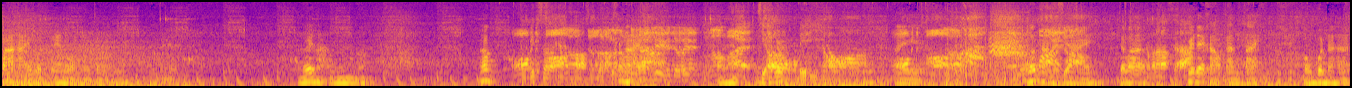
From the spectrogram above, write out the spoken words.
ฟ้าหายหมดแน่นอนในจังหวะนี้เฮ้ยหาเงินอยู่เนาะเอ้าอ๋อเป็นสอบแล้วเดี๋ยวเราจะหายที่กันเดี๋ยวนี้กำลังไปที่เอาลงมองได้ดีนอไอ้อ๋อแล้วรถถังเสียหายแต่ว่ากำลังสามไม่ได้ข่าวการตาย ของพลทหาร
